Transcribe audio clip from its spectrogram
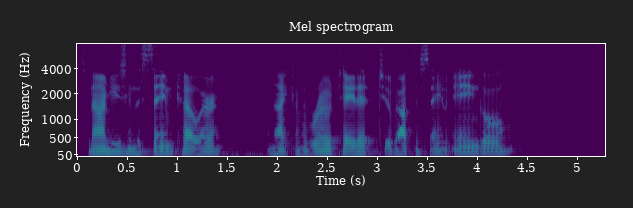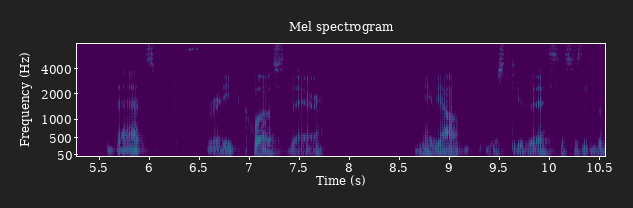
So now I'm using the same color and I can rotate it to about the same angle. That's pretty close there. Maybe I'll just do this. This isn't the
